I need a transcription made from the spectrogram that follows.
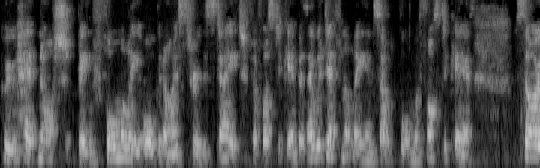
who had not been formally organised through the state for foster care, but they were definitely in some form of foster care. So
